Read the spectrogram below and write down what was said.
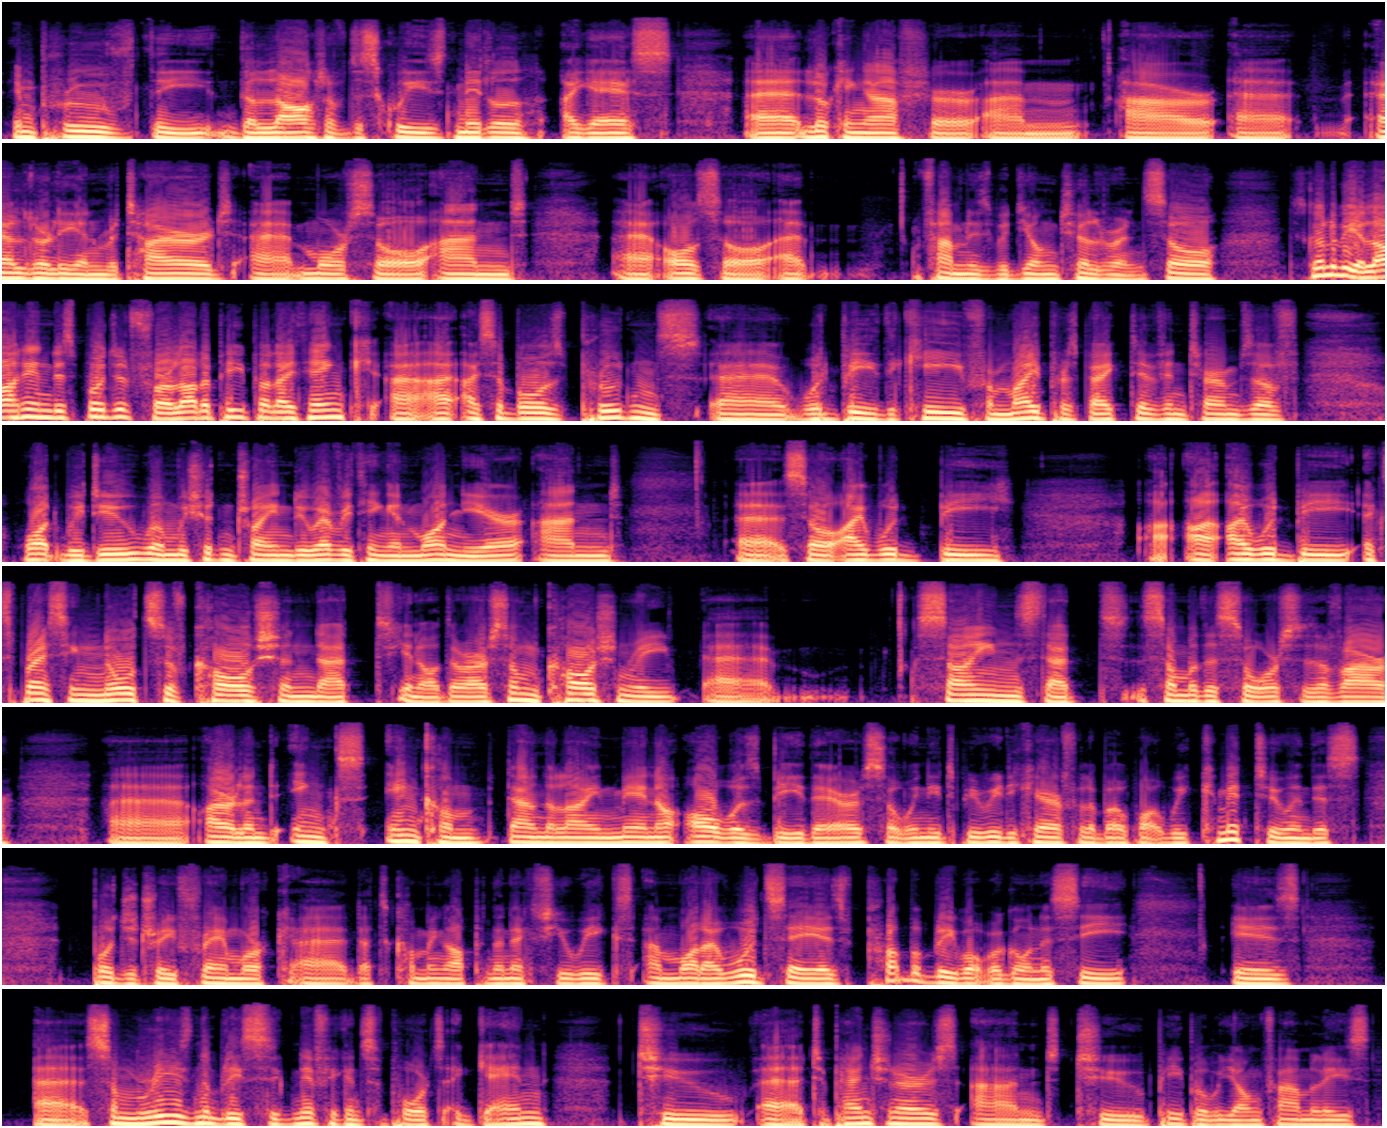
improve the, the lot of the squeezed middle, I guess, uh, looking after um, our uh, elderly and retired uh, more so, and uh, also uh, families with young children. So there's going to be a lot in this budget for a lot of people. I think. Uh, I, I suppose prudence uh, would be the key from my perspective in terms of what we do when we shouldn't try and do everything in one year. And so I would be. I, I would be expressing notes of caution that you know there are some cautionary signs that some of the sources of our uh, Ireland Inc.'s income down the line may not always be there. So we need to be really careful about what we commit to in this budgetary framework uh, that's coming up in the next few weeks. And what I would say is probably what we're going to see is uh, some reasonably significant supports again to uh, to pensioners and to people with young families.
